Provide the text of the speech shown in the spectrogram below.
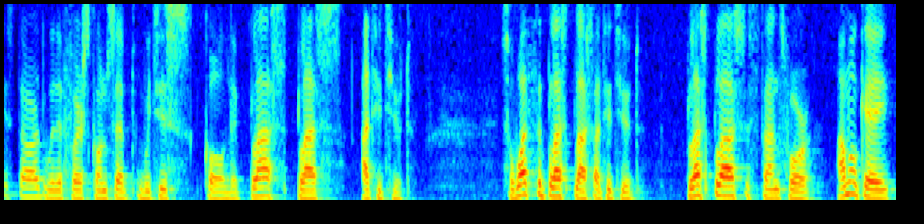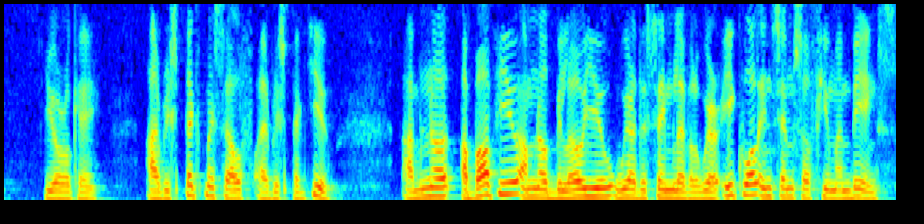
me start with the first concept, which is called the plus plus attitude. So what's the plus plus attitude? Plus plus stands for I'm okay, you're okay. I respect myself, I respect you. I'm not above you, I'm not below you, we are the same level. We are equal in terms of human beings.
